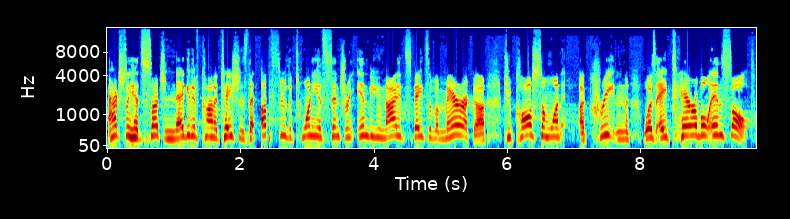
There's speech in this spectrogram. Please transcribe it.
actually had such negative connotations that up through the 20th century in the United States of America, to call someone a Cretan was a terrible insult.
